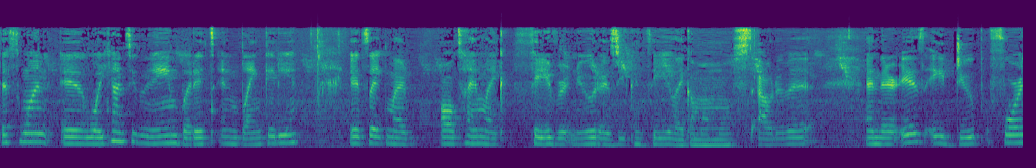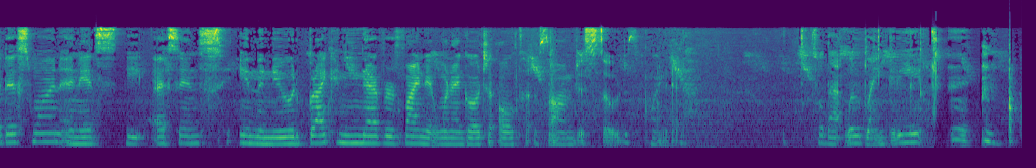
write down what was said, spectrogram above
This one is, well you can't see the name, but it's in Blankety. It's like my all-time like favorite nude. As you can see, like I'm almost out of it. And there is a dupe for this one and it's the Essence in the nude, but I can never find it when I go to Ulta, so I'm just so disappointed. So that was Blankety.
